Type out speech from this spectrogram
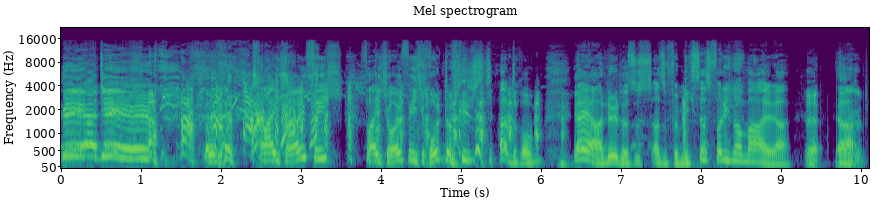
BRD! fahre ich häufig, fahre ich häufig rund um die Stadt rum. Ja, ja, nö, das ist, also für mich ist das völlig normal, ja. Ja, Ja. sehr gut.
